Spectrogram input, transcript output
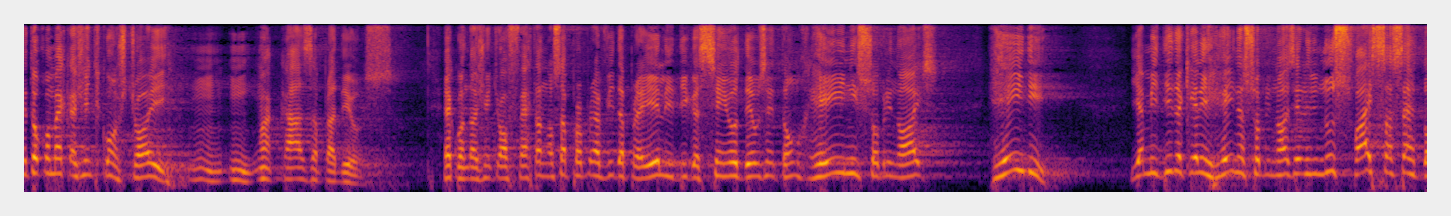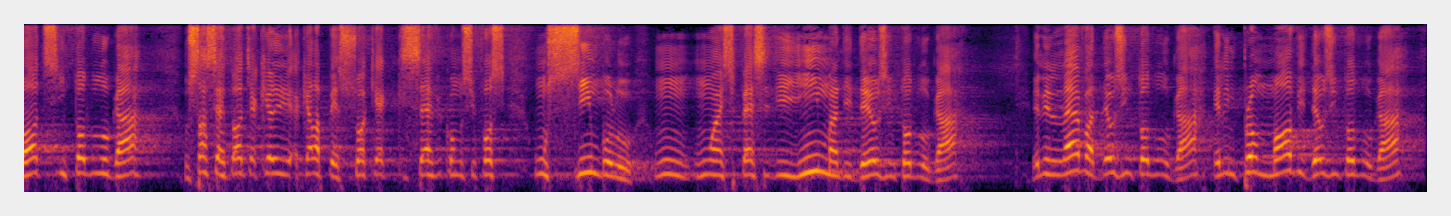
Então, como é que a gente constrói um, um, uma casa para Deus? É quando a gente oferta a nossa própria vida para Ele e diga: Senhor Deus, então reine sobre nós, reine. E à medida que Ele reina sobre nós, Ele nos faz sacerdotes em todo lugar. O sacerdote é aquele, aquela pessoa que, é, que serve como se fosse um símbolo, um, uma espécie de imã de Deus em todo lugar. Ele leva Deus em todo lugar, ele promove Deus em todo lugar.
